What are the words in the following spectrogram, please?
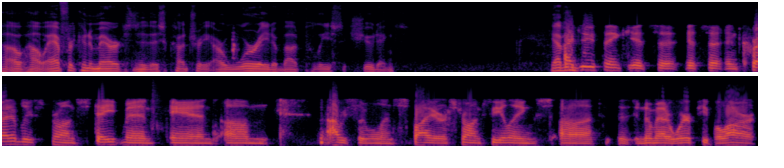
how, how African Americans in this country are worried about police shootings. Kevin? I do think it's a it's an incredibly strong statement, and um, obviously will inspire strong feelings uh, no matter where people are.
